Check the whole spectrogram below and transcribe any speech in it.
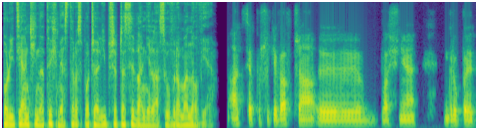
Policjanci natychmiast rozpoczęli przeczesywanie lasu w Romanowie. Akcja poszukiwawcza yy, właśnie grupy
